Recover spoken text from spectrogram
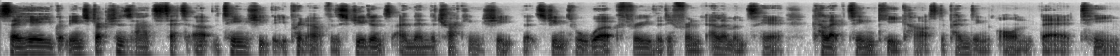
say here you've got the instructions of how to set up, the team sheet that you print out for the students, and then the tracking sheet that students will work through the different elements here, collecting key cards depending on their team.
